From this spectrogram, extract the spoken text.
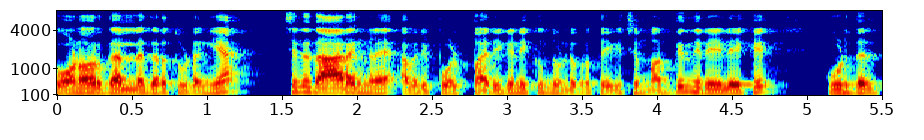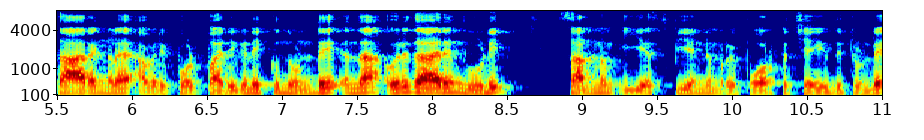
Conor Gallagher തുടങ്ങിയ ചില താരങ്ങളെ അവരിപ്പോൾ പരിഗണിക്കുന്നുണ്ട്. പ്രത്യേകിച്ച് മധ്യനിരയിലേക്ക് കൂടുതൽ താരങ്ങളെ അവരിപ്പോൾ പരിഗണിക്കുന്നുണ്ട് എന്ന ഒരു കാര്യം കൂടി സണ്ണും ഇ എസ് പി എന്നും റിപ്പോർട്ട് ചെയ്തിട്ടുണ്ട്.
